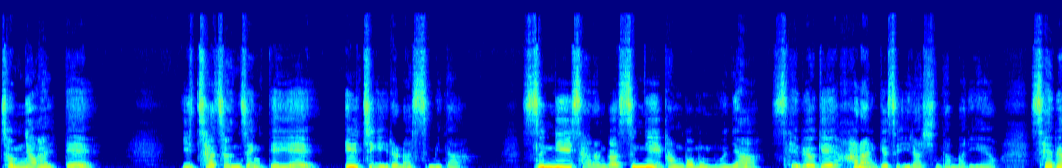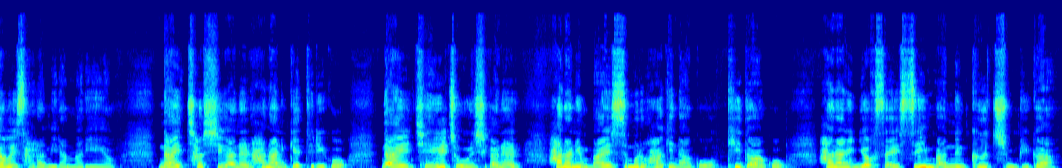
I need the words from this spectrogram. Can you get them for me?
점령할 때 2차 전쟁 때에 일찍이 일어났습니다. 승리의 사랑과 승리의 방법은 뭐냐? 새벽에 하나님께서 일하신단 말이에요. 새벽의 사람이란 말이에요. 나의 첫 시간을 하나님께 드리고 나의 제일 좋은 시간을 하나님 말씀으로 확인하고 기도하고 하나님 역사에 쓰임 받는 그 준비가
